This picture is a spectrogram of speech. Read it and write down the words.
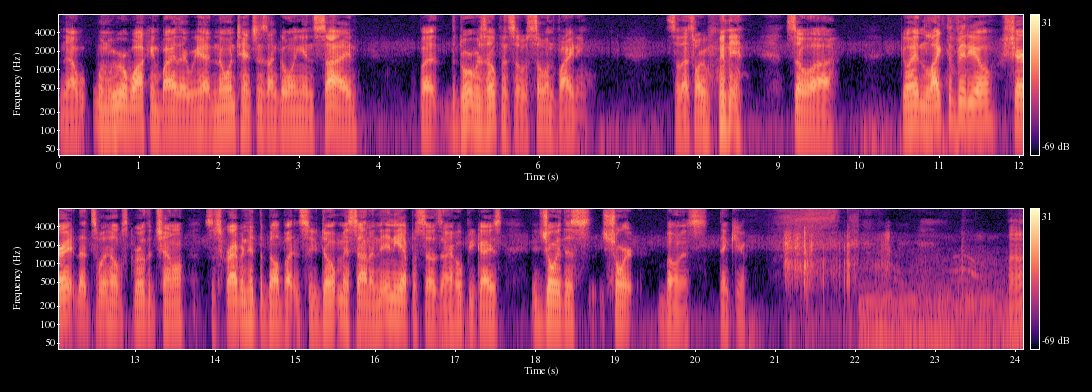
Now, when we were walking by there, we had no intentions on going inside, but the door was open, so it was so inviting. So that's why we went in. So, uh, go ahead and like the video, share it. That's what helps grow the channel. Subscribe and hit the bell button so you don't miss out on any episodes. And I hope you guys enjoy this short bonus. Thank you. Huh?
